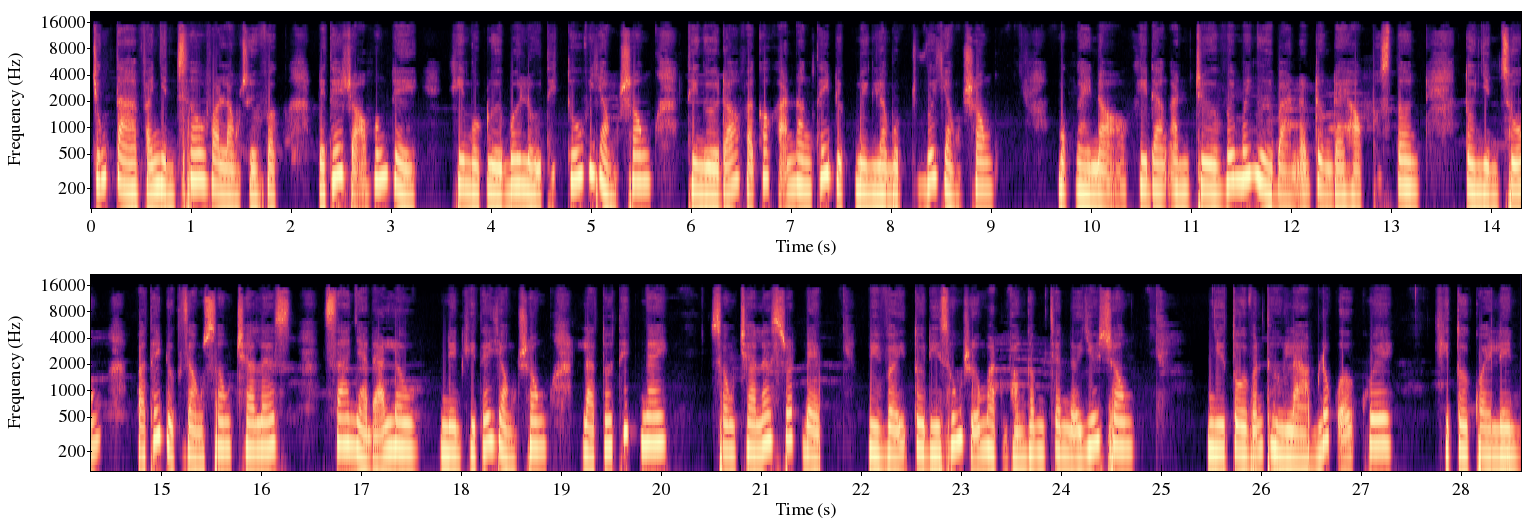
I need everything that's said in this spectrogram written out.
Chúng ta phải nhìn sâu vào lòng sự vật để thấy rõ vấn đề. Khi một người bơi lội thích thú với dòng sông thì người đó phải có khả năng thấy được mình là một với dòng sông. Một ngày nọ khi đang ăn trưa với mấy người bạn ở trường đại học Boston, tôi nhìn xuống và thấy được dòng sông Charles xa nhà đã lâu nên khi thấy dòng sông là tôi thích ngay. Sông Charles rất đẹp, vì vậy tôi đi xuống rửa mặt và ngâm chân ở dưới sông. Như tôi vẫn thường làm lúc ở quê, khi tôi quay lên,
